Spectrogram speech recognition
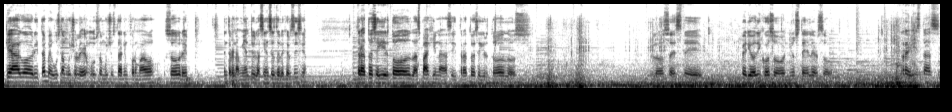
¿Qué hago ahorita? Me gusta mucho leer, me gusta mucho estar informado sobre entrenamiento y las ciencias del ejercicio. Trato de seguir todas las páginas y trato de seguir todos los los este, periódicos o newsletters o revistas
